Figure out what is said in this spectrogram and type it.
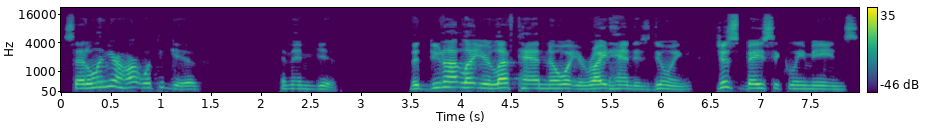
settle in your heart what to give, and then give. The do not let your left hand know what your right hand is doing just basically means,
